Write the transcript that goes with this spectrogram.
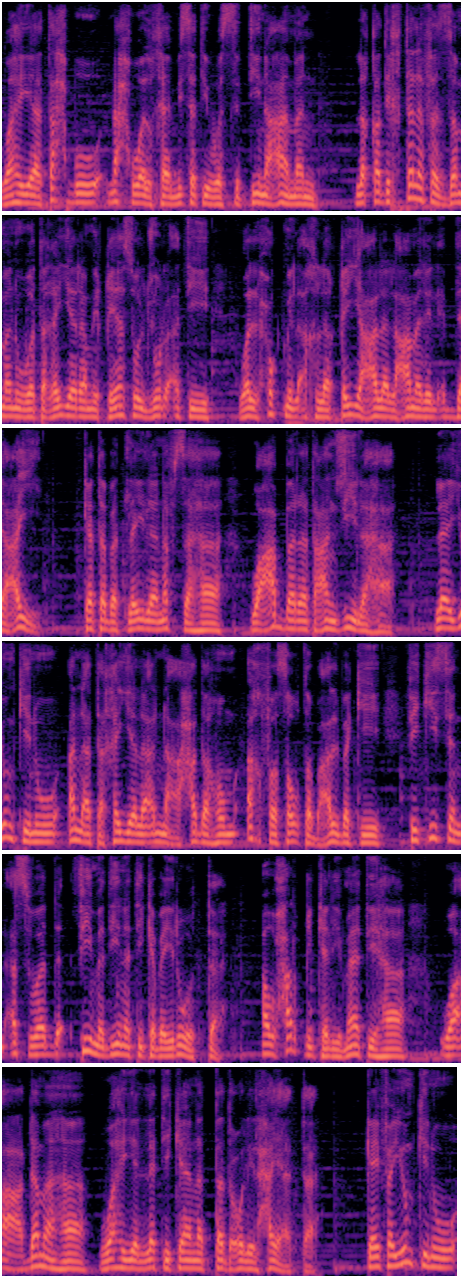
وهي تحبو نحو الخامسة والستين عاما. لقد اختلف الزمن وتغير مقياس الجرأة والحكم الأخلاقي على العمل الإبداعي. كتبت ليلى نفسها وعبرت عن جيلها. لا يمكن أن أتخيل أن أحدهم أخفى صوت بعلبكي في كيس أسود في مدينة كبيروت أو حرق كلماتها وأعدمها وهي التي كانت تدعو للحياة. كيف يمكن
